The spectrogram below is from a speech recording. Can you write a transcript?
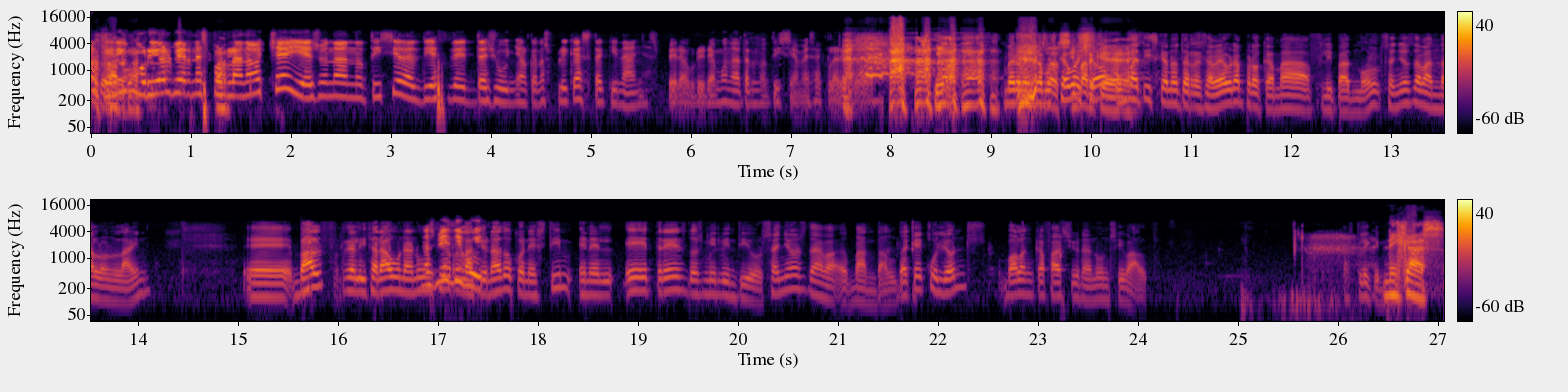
aquí diu murió el viernes por Ah. la noche i és una notícia del 10 de, de juny, el que no explica és de quin any. Espera, obrirem una altra notícia més aclaridora. Bueno, mentre busqueu sí, això, perquè- un matís que no té res a veure, però que m'ha flipat molt. Senyors de Vandal Online, eh, Valve realizará un anuncio 2018. relacionado con Steam en el E3 2021. Senyors de Va- Vandal, de què collons volen que faci un anunci Valve? Expliqui'm. Ni cas.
